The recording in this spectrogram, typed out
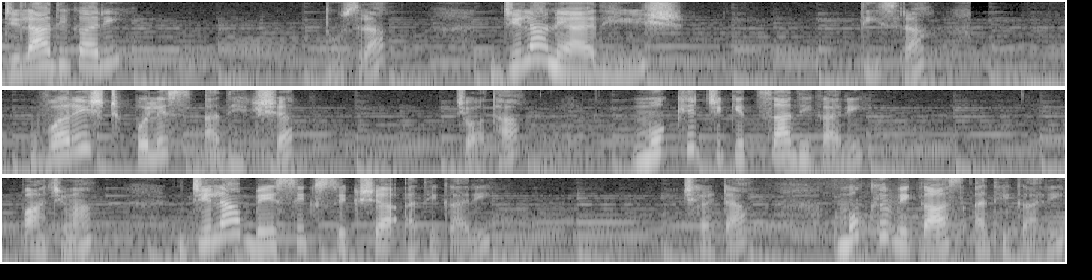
जिला अधिकारी दूसरा, जिला न्यायाधीश। तीसरा, वरिष्ठ पुलिस अधीक्षक। चौथा, मुख्य चिकित्सा अधिकारी पांचवा, जिला बेसिक शिक्षा अधिकारी। छठा, मुख्य विकास अधिकारी।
